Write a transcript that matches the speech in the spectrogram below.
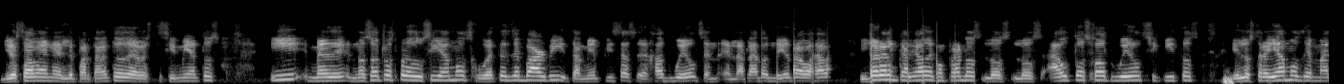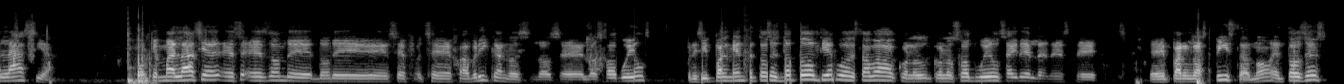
Yo estaba en el departamento de abastecimientos y nosotros producíamos juguetes de Barbie y también pistas de Hot Wheels en, la planta donde yo trabajaba. Y yo era el encargado de comprar los, los, autos Hot Wheels chiquitos y los traíamos de Malasia. Porque Malasia es, es donde, donde se, se fabrican los, los, eh, los, Hot Wheels principalmente. Entonces yo todo el tiempo estaba con los, con los Hot Wheels ahí de, este, eh, para las pistas, ¿no? Entonces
